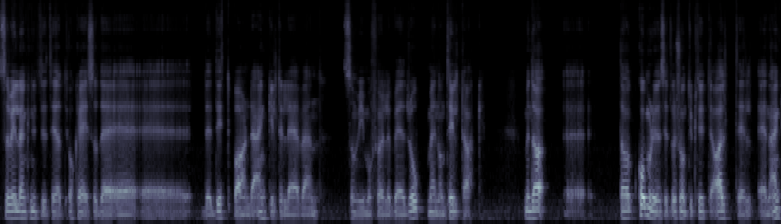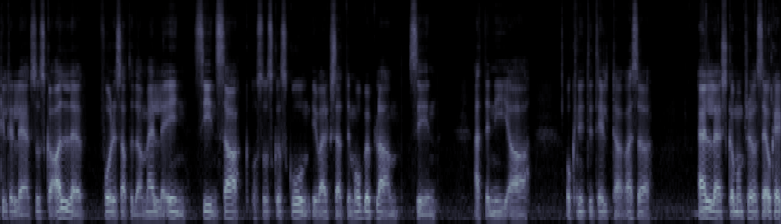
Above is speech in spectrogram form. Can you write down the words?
så vil den knytte til at OK, så det er, eh, det er ditt barn, det er enkelteleven, som vi må følge bedre opp med noen tiltak. Men da, eh, da kommer det jo en situasjon at du knytter alt til en enkeltelev, så skal alle foresatte da melde inn sin sak, og så skal skolen iverksette mobbeplanen sin etter 9A og knytte tiltak. Altså, eller skal man prøve å se ok,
